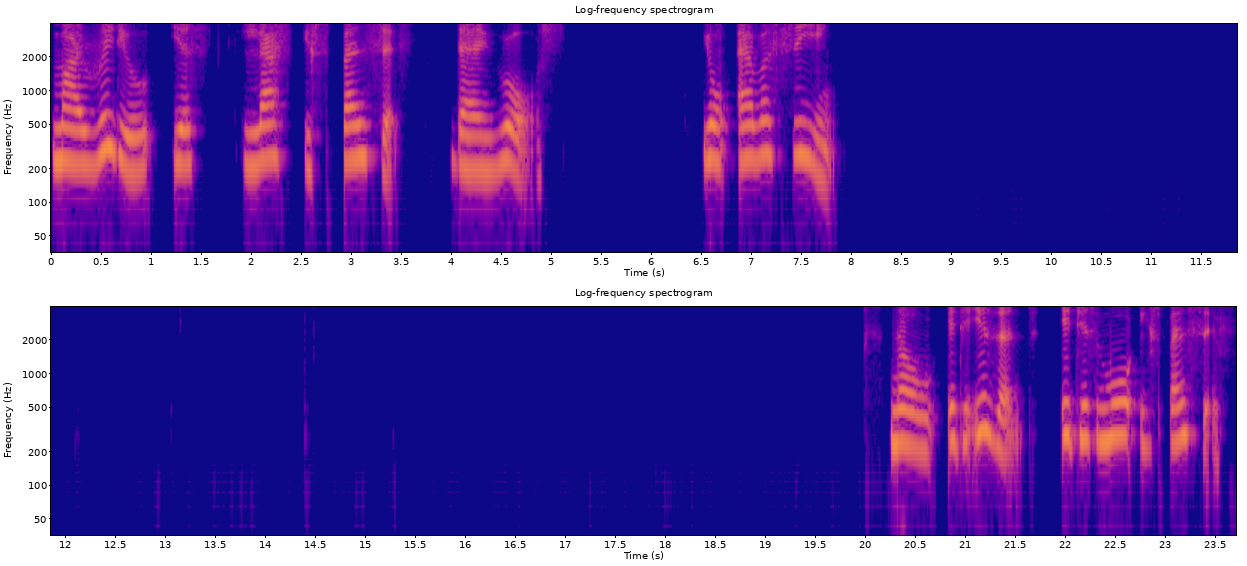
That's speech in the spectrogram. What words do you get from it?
My radio is less expensive than yours. 用 ever seeing。No, it isn't. It is more expensive.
